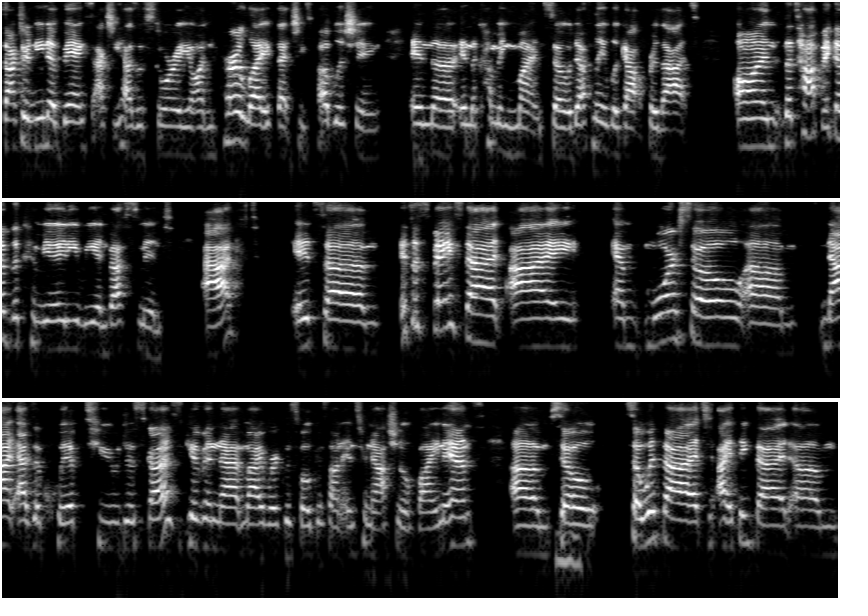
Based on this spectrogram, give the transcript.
Dr. Nina Banks actually has a story on her life that she's publishing in the in the coming months. So definitely look out for that. On the topic of the Community Reinvestment Act, it's um it's a space that I am more so um, not as equipped to discuss, given that my work was focused on international finance. Um, so, mm-hmm. So with that, I think that um,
